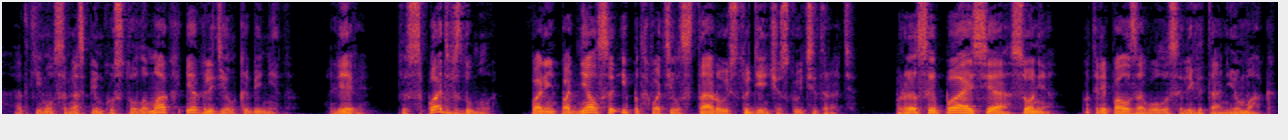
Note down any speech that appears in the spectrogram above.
— откинулся на спинку стула маг и оглядел кабинет. «Леви, ты спать вздумала?» Парень поднялся и подхватил старую студенческую тетрадь. «Просыпайся, Соня!» Потрепал за волосы левитанию маг.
